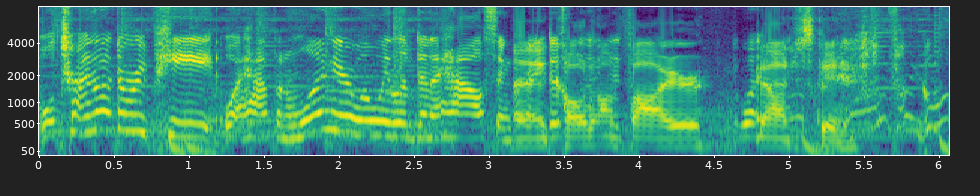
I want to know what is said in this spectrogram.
We'll try not to repeat what happened one year when we lived in a house and And it caught on fire. What? No, I'm just kidding.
